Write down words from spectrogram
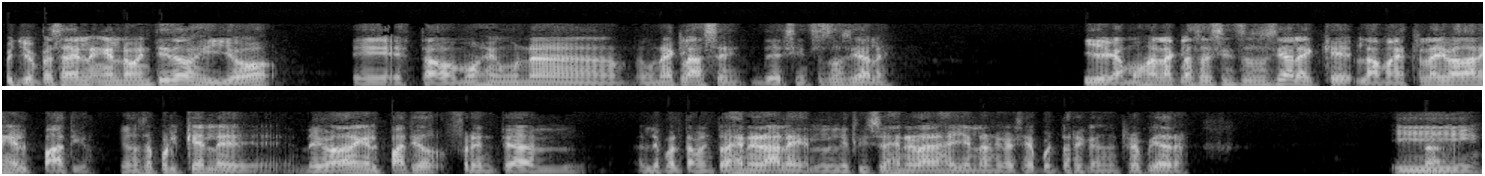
pues yo empecé en el 92 y yo eh, estábamos en una, en una clase de ciencias sociales Y llegamos a la clase de ciencias sociales que la maestra la iba a dar en el patio. Yo no sé por qué le, le iba a dar en el patio frente al, al departamento de generales, el edificio de generales ahí en la Universidad de Puerto Rico en Río Piedra. Y.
